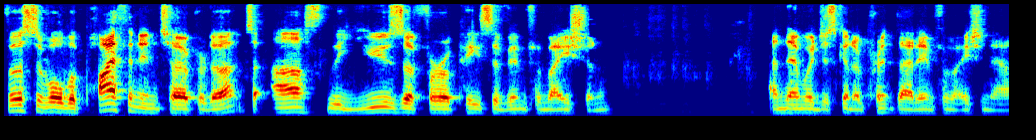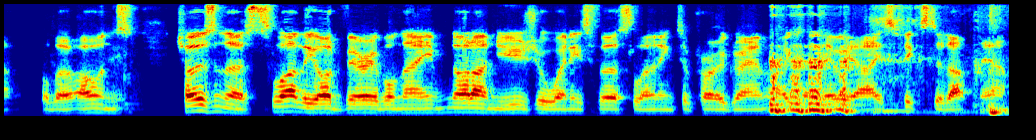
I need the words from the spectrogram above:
first of all, the Python interpreter to ask the user for a piece of information. And then we're just going to print that information out. Although Owen's chosen a slightly odd variable name, not unusual when he's first learning to program. Okay, there we are. He's fixed it up now.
